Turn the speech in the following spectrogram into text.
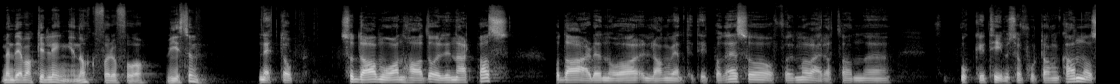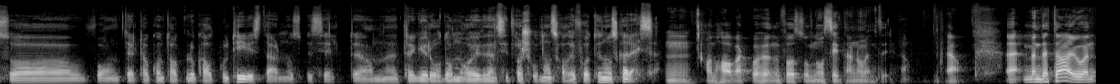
men det var ikke lenge nok for å få visum. Nettopp. Så da må han ha et ordinært pass, og da er det nå lang ventetid på det. Så oppfordringen må være at han booker time så fort han kan, og så får han ta kontakt med lokalt politi hvis det er noe spesielt han uh, trenger råd om nå i den situasjonen han skal i forhold til når han skal reise. Mm. Han har vært på Hønefoss, og nå sitter han og venter. Ja. Ja. Eh, men dette er jo, en,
